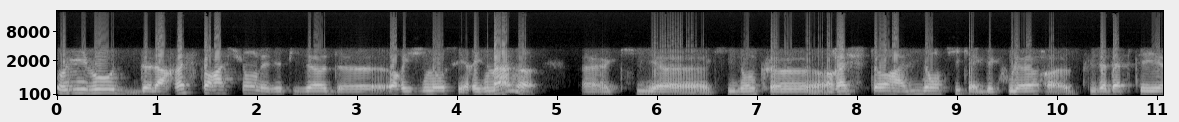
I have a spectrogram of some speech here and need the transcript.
au niveau de la restauration des épisodes euh, originaux, c'est Ringman, euh, qui, donc restaure à l'identique avec des couleurs plus adaptées,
